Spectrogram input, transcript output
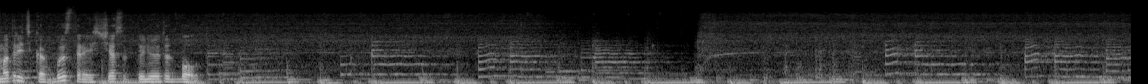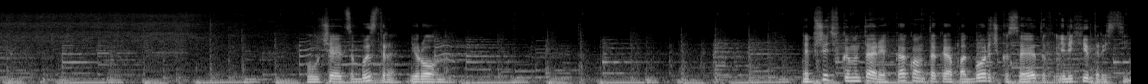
Смотрите, как быстро я сейчас отпилю этот болт. Получается быстро и ровно. Напишите в комментариях, как вам такая подборочка советов или хитростей.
